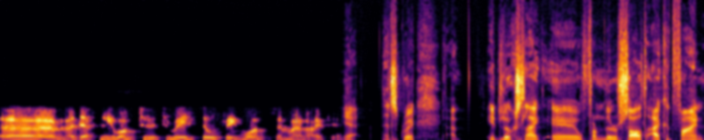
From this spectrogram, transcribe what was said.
um, I definitely want to, to race surfing once in my life. Yeah. Yeah, that's great. Uh, it looks like uh, from the result I could find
